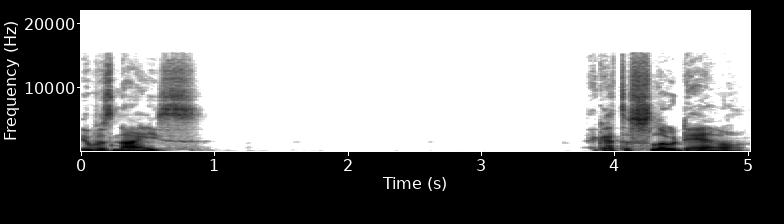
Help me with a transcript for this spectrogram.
It was nice. I got to slow down.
